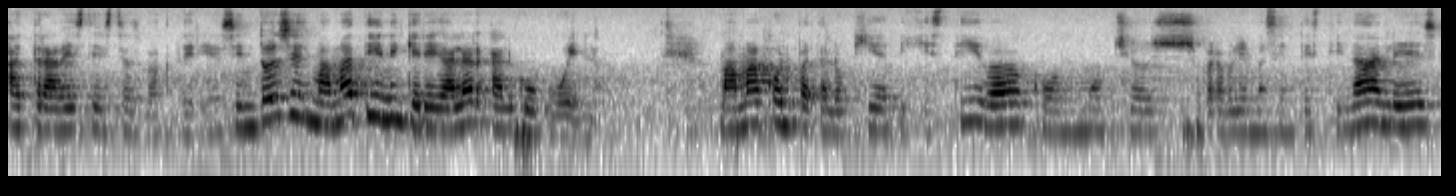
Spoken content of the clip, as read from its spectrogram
a través de estas bacterias. Entonces mamá tiene que regalar algo bueno. Mamá con patología digestiva, con muchos problemas intestinales,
